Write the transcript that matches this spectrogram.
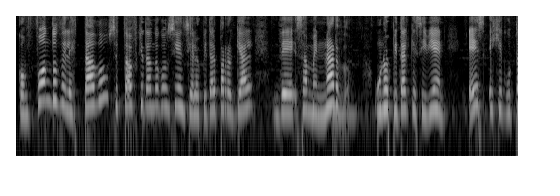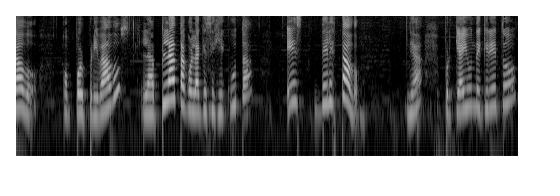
con fondos del Estado se está objetando conciencia el Hospital Parroquial de San Bernardo, un hospital que si bien es ejecutado por privados, la plata con la que se ejecuta es del Estado. ¿Ya? Porque hay un decreto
